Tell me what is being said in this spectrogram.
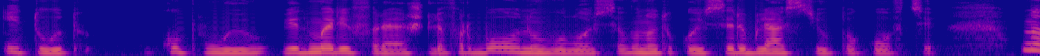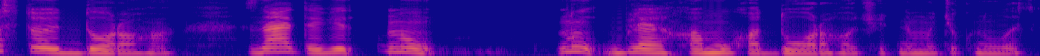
І тут купую від Marifresh для фарбованого волосся, воно такої сереблястій упаковці. Воно стоїть дорого. Знаєте, від, ну, ну, бляха-муха дорого, чуть не матюкнулась.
